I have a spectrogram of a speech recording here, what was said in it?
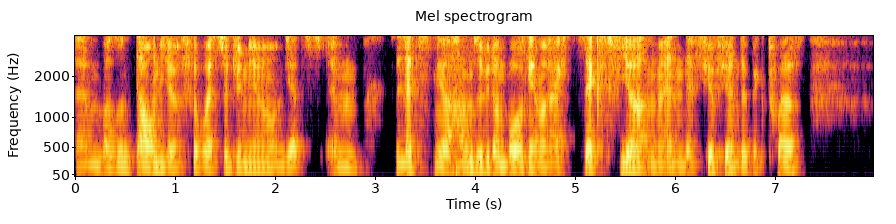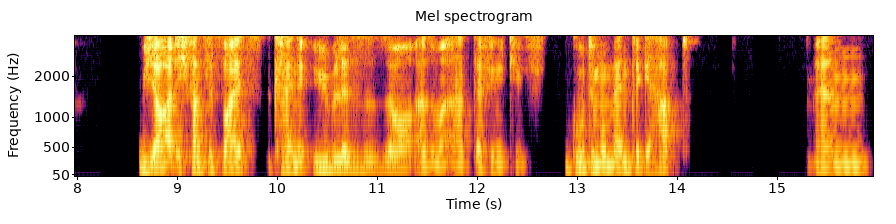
ähm, war so ein Down-Year für West Virginia und jetzt im letzten Jahr haben sie wieder ein Bowl-Game erreicht. 6-4 am Ende, 4-4 in der Big 12. Ja, ich fand es jetzt war jetzt keine üble Saison. Also man hat definitiv gute Momente gehabt. Ähm,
